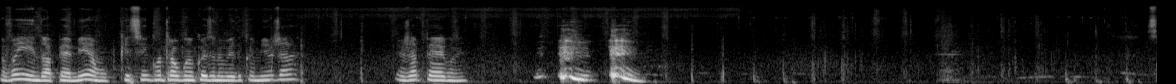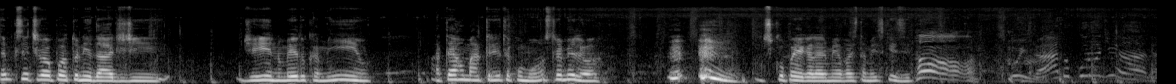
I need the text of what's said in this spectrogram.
Eu vou indo a pé mesmo, porque se eu encontrar alguma coisa no meio do caminho, eu já, eu já pego, né? Sempre que você tiver oportunidade de, de ir no meio do caminho, até arrumar treta com o monstro, é melhor. Desculpa aí, galera, minha voz tá meio esquisita. Cuidado por onde anda.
